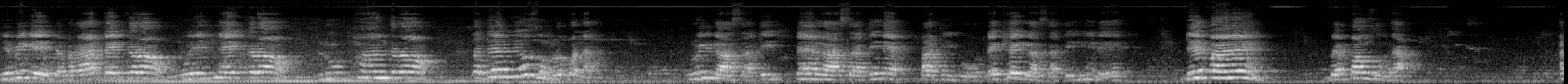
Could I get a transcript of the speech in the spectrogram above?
ဒီမိကေဓမ္မရာတိုက်ကြောင်းဝေနှိုက်ကြောင်းလူဖန်းကြောင်းတဒဲမျိုးစုံလို့ကနာရီလာစာတိတန်လာစာတိနဲ့ပါတီကိုတိုက်ခိုက်လာစာတိဟင်းတယ်ဒီပိုင်းဘယ်ပေါင်းစုံကအ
